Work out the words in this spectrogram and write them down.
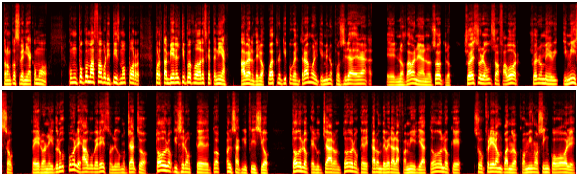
Troncos venía como, como un poco más favoritismo por, por también el tipo de jugadores que tenía. A ver, de los cuatro equipos que entramos, el que menos posibilidad era, eh, nos daban era nosotros. Yo eso lo uso a favor, yo no me victimizo, pero en el grupo les hago ver eso, le digo, muchachos, todo lo que hicieron ustedes, todo el sacrificio, todo lo que lucharon, todo lo que dejaron de ver a la familia, todo lo que sufrieron cuando nos comimos cinco goles,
